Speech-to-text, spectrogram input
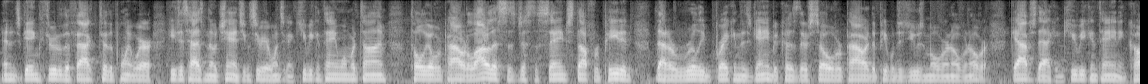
and it's getting through to the fact to the point where he just has no chance. You can see here once again, QB contain one more time, totally overpowered. A lot of this is just the same stuff repeated that are really breaking this game because they're so overpowered that people just use them over and over and over. Gap stacking, QB containing, cover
